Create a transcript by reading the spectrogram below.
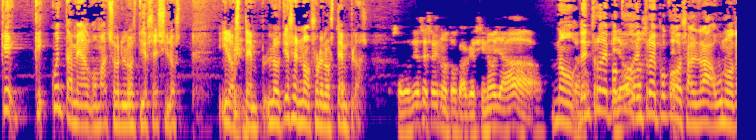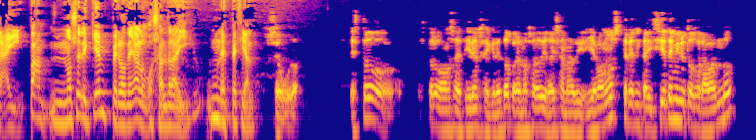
qué, qué- Cuéntame algo más sobre los dioses y los, y los templos. Los dioses no, sobre los templos. Sobre los dioses hoy no toca, que si no ya... No, dentro de poco, llevamos- dentro de poco saldrá uno de ahí. ¡Pam! No sé de quién, pero de algo saldrá ahí. Un especial. Seguro. Esto, esto lo vamos a decir en secreto, pero no se lo digáis a nadie. Llevamos 37 minutos grabando,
